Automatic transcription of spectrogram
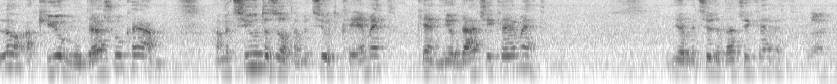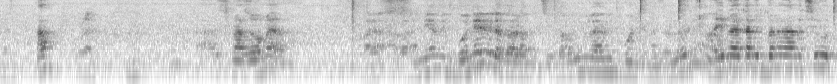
לא, הקיום יודע שהוא קיים. המציאות הזאת, המציאות קיימת? כן, היא יודעת שהיא קיימת. היא המציאות יודעת שהיא קיימת. אולי, אה? אולי. אז מה זה אומר? אבל אני המתבונן מדבר על המציאות, אבל אם לא היה מתבונן אז אני לא יודע. האם אתה מתבונן על המציאות?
